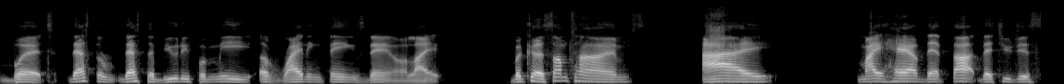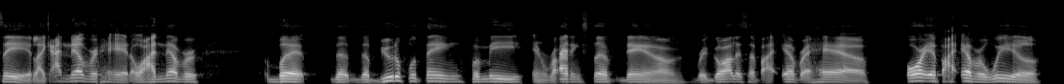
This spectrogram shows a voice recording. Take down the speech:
but that's the that's the beauty for me of writing things down, like because sometimes I might have that thought that you just said, like I never had, or I never, but the the beautiful thing for me in writing stuff down, regardless if I ever have or if I ever will,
